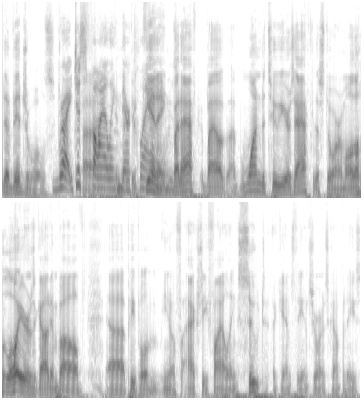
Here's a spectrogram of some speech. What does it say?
individuals, Right, just uh, filing in their the beginning. claims. But after by uh, one to two years after the storm, all the lawyers got involved. Uh, people, you know, f- actually filing suit against the insurance companies,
